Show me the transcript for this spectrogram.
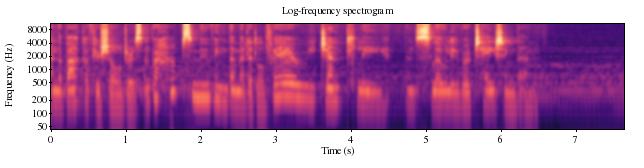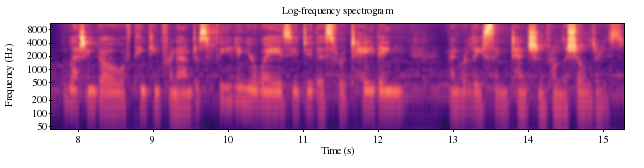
and the back of your shoulders, and perhaps moving them a little, very gently and slowly rotating them letting go of thinking for now, just feeling your way as you do this, rotating and releasing tension from the shoulders.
